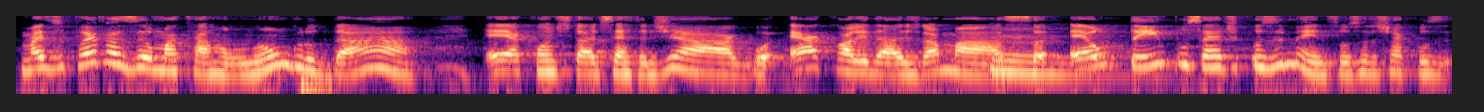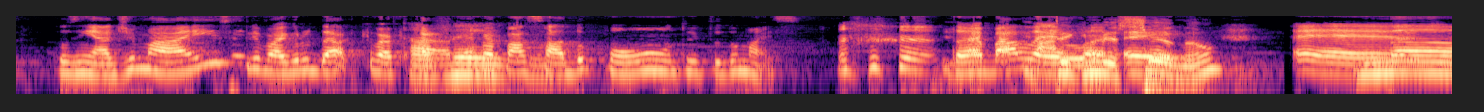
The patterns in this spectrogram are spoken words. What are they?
Mas o que vai fazer o macarrão não grudar é a quantidade certa de água, é a qualidade da massa, Hum. é o tempo certo de cozimento. Se você deixar cozi- cozinhar demais, ele vai grudar, porque vai Tá ficar, né, vai passar do ponto e tudo mais. Então é E balela. tem que mexer, é. não? É, Não,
